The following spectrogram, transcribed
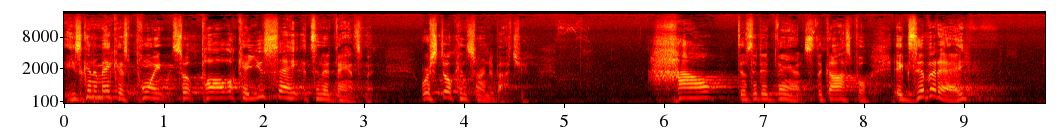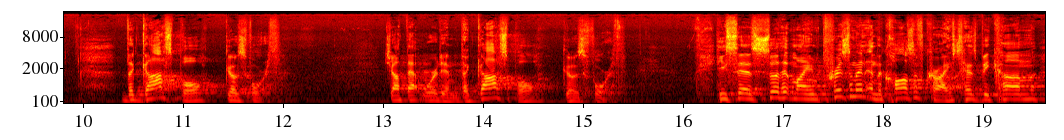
he's going to make his point. So, Paul, okay, you say it's an advancement. We're still concerned about you. How does it advance the gospel? Exhibit A the gospel goes forth. Jot that word in. The gospel goes forth. He says, so that my imprisonment in the cause of Christ has become,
